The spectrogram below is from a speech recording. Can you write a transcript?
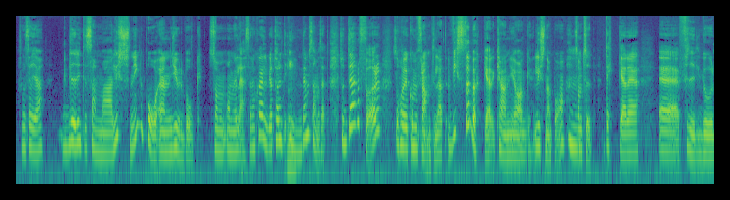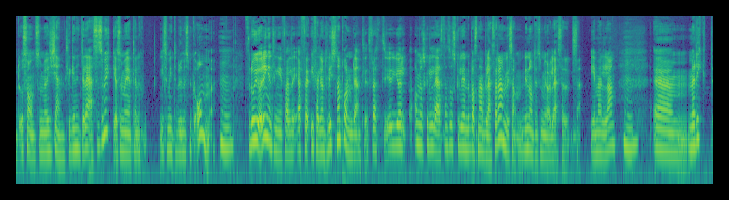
vad ska man säga, det blir inte samma lyssning på en ljudbok som om jag läser den själv. Jag tar inte in den på samma sätt. Så därför så har jag kommit fram till att vissa böcker kan jag lyssna på, som typ deckare, eh, feelgood och sånt som jag egentligen inte läser så mycket, som jag egentligen liksom inte bryr mig så mycket om. För då gör det ingenting ifall, ifall jag inte lyssnar på den ordentligt. För att jag, om jag skulle läsa den så skulle jag ändå bara snabbläsa den. Liksom. Det är någonting som jag läser så här, emellan. Um, men rikt,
